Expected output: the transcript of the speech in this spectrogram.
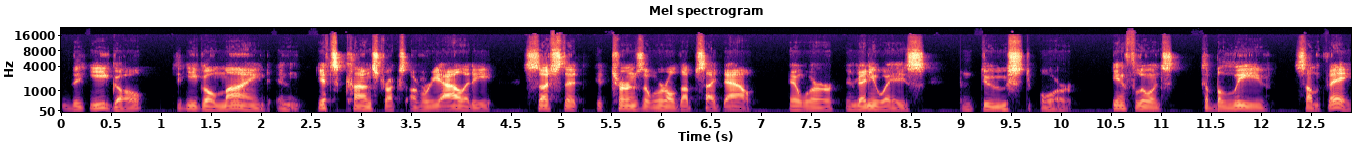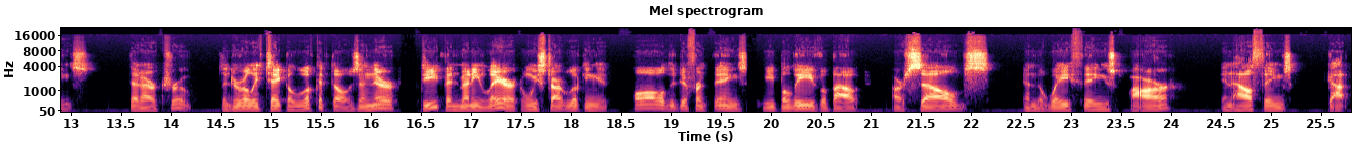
the ego, the ego mind, and its constructs of reality such that it turns the world upside down. And we're in many ways induced or influenced to believe some things that are true and to really take a look at those. And they're deep and many layered when we start looking at all the different things we believe about ourselves and the way things are and how things got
